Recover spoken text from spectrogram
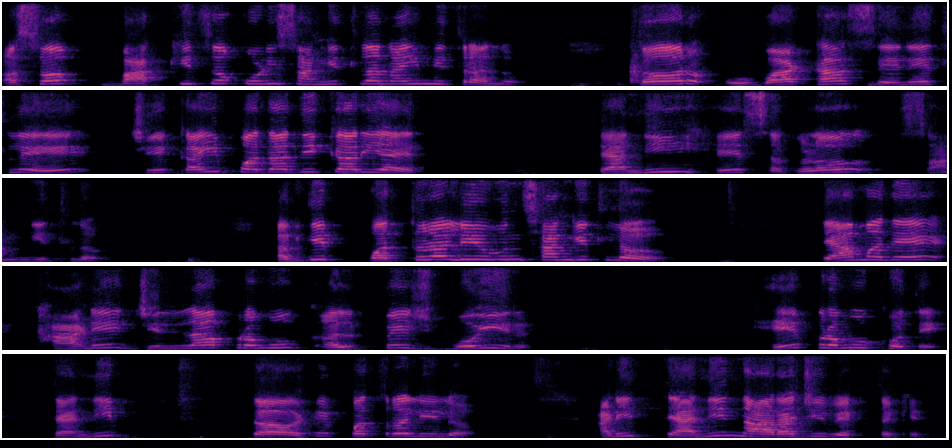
असं बाकीचं कोणी सांगितलं नाही मित्रांनो. तर उबाठा सेनेतले जे काही पदाधिकारी आहेत त्यांनी हे सगळं सांगितलं. अगदी पत्र लिहून सांगितलं. त्यामध्ये ठाणे जिल्हा प्रमुख अल्पेश बोईर हे प्रमुख होते. त्यांनी हे पत्र लिहिलं. आणि त्यांनी नाराजी व्यक्त केली.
